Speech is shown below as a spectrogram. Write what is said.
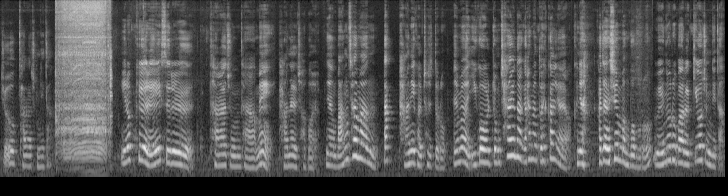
쭉 달아줍니다. 이렇게 레이스를 달아준 다음에 반을 접어요. 그냥 망사만 딱 반이 걸쳐지도록. 왜냐면 이걸 좀 차이나게 하면 또 헷갈려요. 그냥 가장 쉬운 방법으로 웨노르바를 끼워줍니다.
